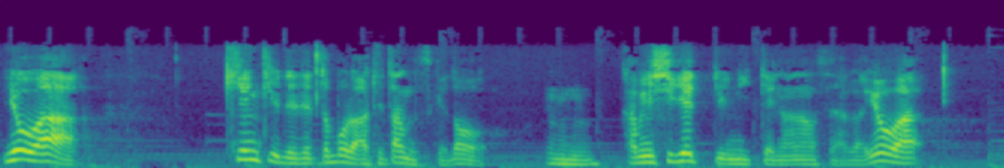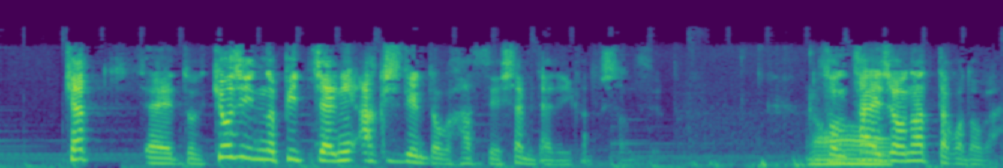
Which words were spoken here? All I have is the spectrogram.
要は、危険球でデッドボールを当てたんですけど、うん。上重っていう日程のアナウンサーが、要は、キャッチ、えっ、と、巨人のピッチャーにアクシデントが発生したみたいな言い方したんですよ。その退場になったことが。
